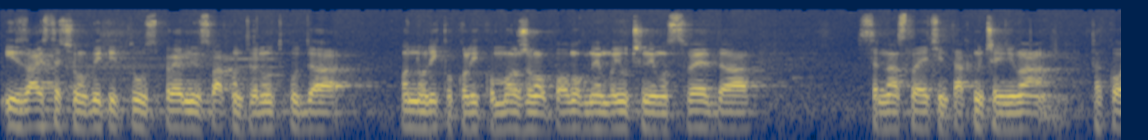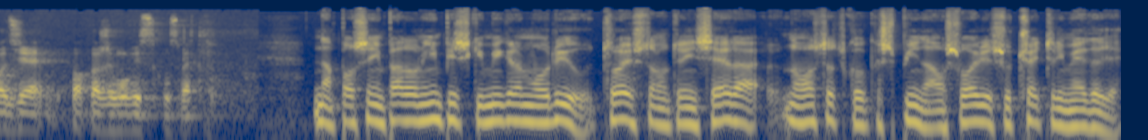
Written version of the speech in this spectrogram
i zaista ćemo biti tu spremni u svakom trenutku da onoliko koliko možemo pomognemo i učinimo sve da se na sledećim takmičenjima takođe pokažemo u visokom svetlu. Na poslednjim paralimpijskim igrama u Riju, trojestano tenisera novostatskog spina osvojili su četiri medalje,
